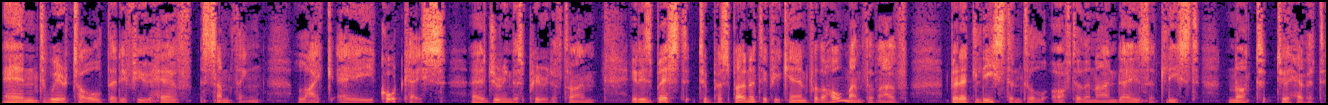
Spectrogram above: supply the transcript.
And we're told that if you have something like a court case uh, during this period of time, it is best to postpone it if you can for the whole month of Av, but at least until after the nine days, at least not to have it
